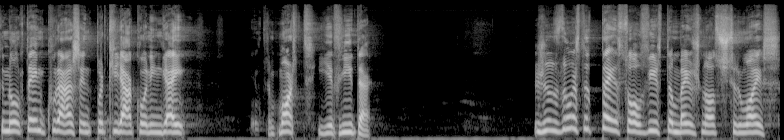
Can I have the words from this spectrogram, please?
que não tem coragem de partilhar com ninguém entre a morte e a vida. Jesus detém-se a ouvir também os nossos sermões,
